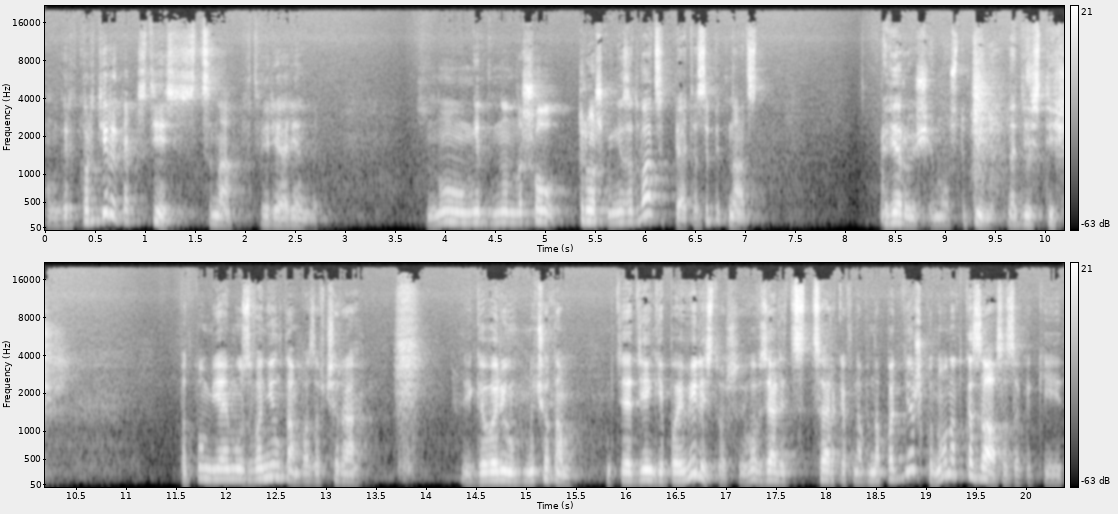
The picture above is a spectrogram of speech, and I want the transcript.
Он говорит, квартира как здесь, цена в Твери аренды. Ну, не, ну, нашел трешку не за 25, а за 15. Верующие ему уступили на 10 тысяч. Потом я ему звонил там позавчера и говорю, ну что там, у тебя деньги появились, то его взяли церковь на, на поддержку, но он отказался за какие,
